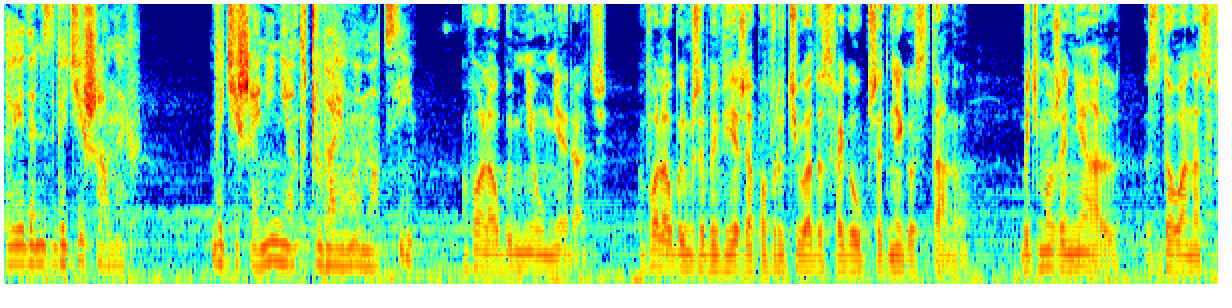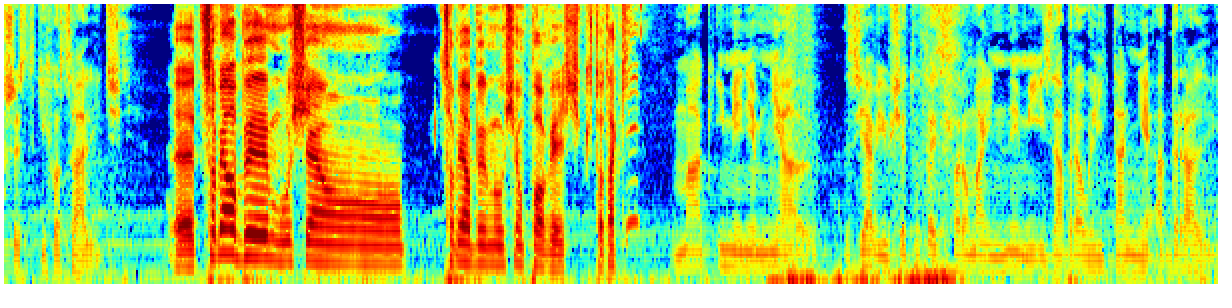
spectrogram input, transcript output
To jeden z wyciszonych. Wyciszeni nie odczuwają emocji. Wolałbym nie umierać. Wolałbym, żeby wieża powróciła do swego uprzedniego stanu. Być może Nial zdoła nas wszystkich ocalić. E, co miałoby mu się... Co miałoby mu się powieść? Kto taki? Mag imieniem Nial zjawił się tutaj z paroma innymi i zabrał litanię Adralli.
